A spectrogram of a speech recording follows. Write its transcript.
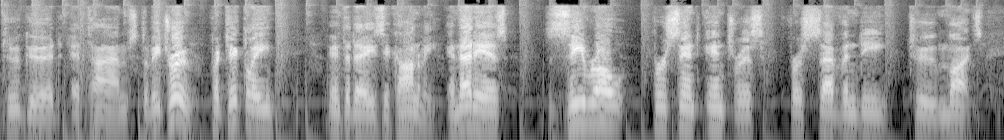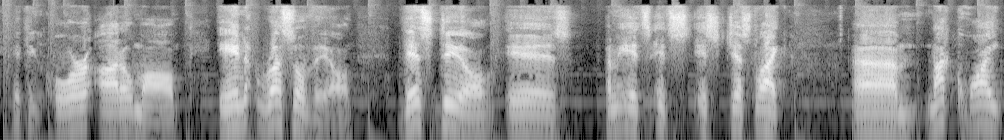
too good at times to be true, particularly in today's economy. And that is 0% interest for 72 months at the Orr Auto Mall in Russellville this deal is, I mean, it's it's it's just like um, not quite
